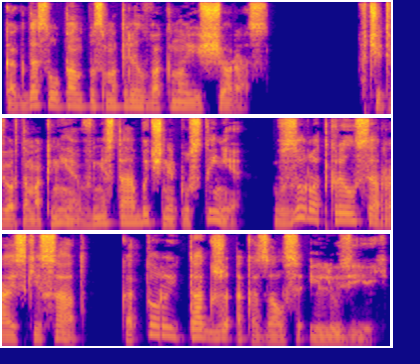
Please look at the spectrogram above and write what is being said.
когда султан посмотрел в окно еще раз. В четвертом окне вместо обычной пустыни взору открылся райский сад, который также оказался иллюзией.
